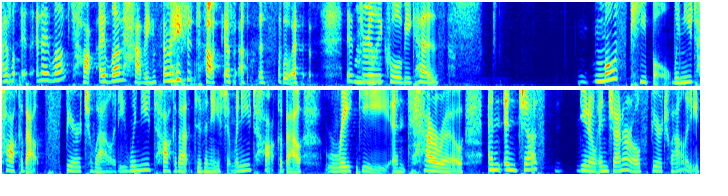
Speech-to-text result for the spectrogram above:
I lo- and I love talk. I love having somebody to talk about this with. It's really mm-hmm. cool because most people, when you talk about spirituality, when you talk about divination, when you talk about Reiki and tarot, and and just you know in general spirituality,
